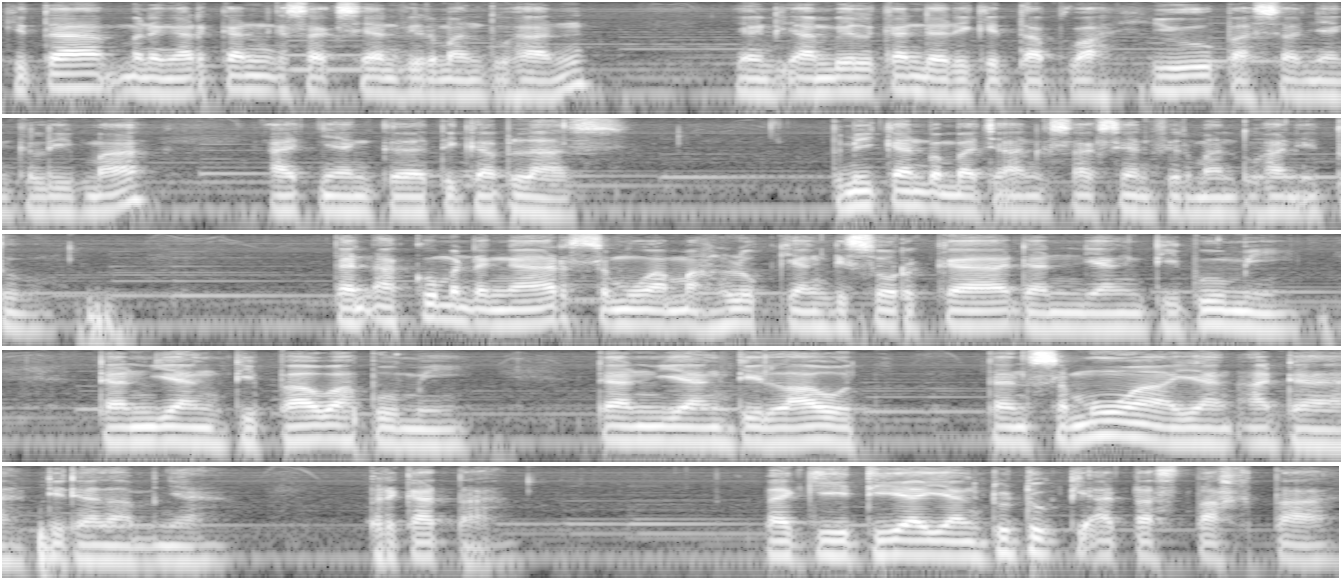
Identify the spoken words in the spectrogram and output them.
kita mendengarkan kesaksian firman Tuhan yang diambilkan dari kitab Wahyu pasal yang kelima ayat yang ke-13. Demikian pembacaan kesaksian firman Tuhan itu. Dan aku mendengar semua makhluk yang di surga dan yang di bumi, dan yang di bawah bumi, dan yang di laut, dan semua yang ada di dalamnya, berkata, Bagi dia yang duduk di atas takhta,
